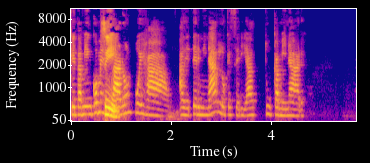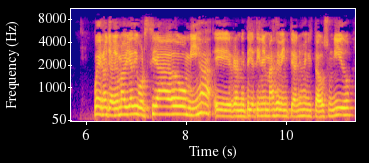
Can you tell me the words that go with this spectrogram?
que también comenzaron pues a, determinar lo que sería tu caminar. Bueno, ya yo me había divorciado, mi hija eh, realmente ya tiene más de 20 años en Estados Unidos,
